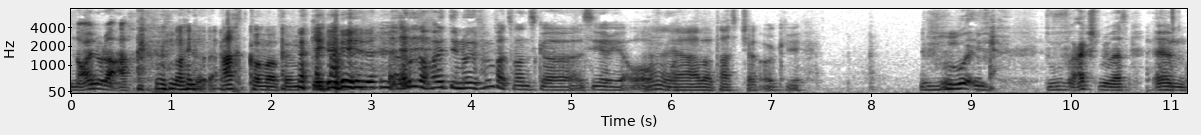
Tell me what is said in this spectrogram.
Neun oder acht? 9 oder 8,5 gebe ich. Warum doch heute die 025er Serie auch Ah, aufmachen? ja, aber passt schon. Okay. Du, du fragst mir was. Ähm,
